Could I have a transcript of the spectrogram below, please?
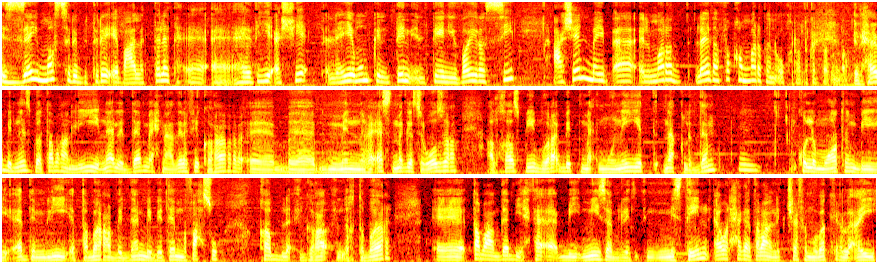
إزاي مصر بتراقب على الثلاث هذه أشياء اللي هي ممكن تنقل تاني فيروس سي عشان ما يبقى المرض لا يتفاقم مرة أخرى لا قدر الله؟ الحقيقة بالنسبة طبعا لنقل الدم إحنا عندنا في قرار آه، من رئاسة مجلس الوزراء الخاص بمراقبة مأمونية نقل الدم. مم. كل مواطن بيقدم ليه التبرع بالدم بيتم فحصه قبل إجراء الاختبار. آه، طبعا ده بيحقق بميزة من ميزتين أول حاجة طبعا الاكتشاف المبكر لأي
